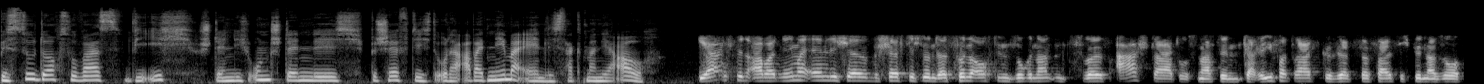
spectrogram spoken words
bist du doch sowas wie ich, ständig unständig beschäftigt oder arbeitnehmerähnlich, sagt man ja auch. Ja, ich bin arbeitnehmerähnlich äh, beschäftigt und erfülle auch den sogenannten 12a-Status nach dem Tarifvertragsgesetz. Das heißt, ich bin also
